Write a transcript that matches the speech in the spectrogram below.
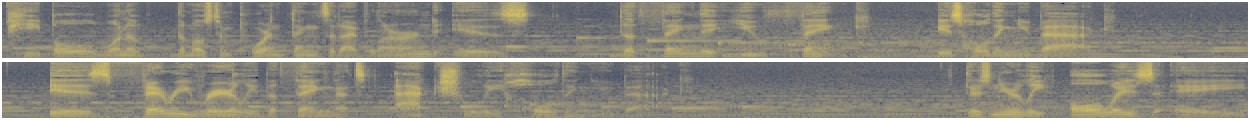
people, one of the most important things that I've learned is the thing that you think is holding you back is very rarely the thing that's actually holding you back. There's nearly always a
